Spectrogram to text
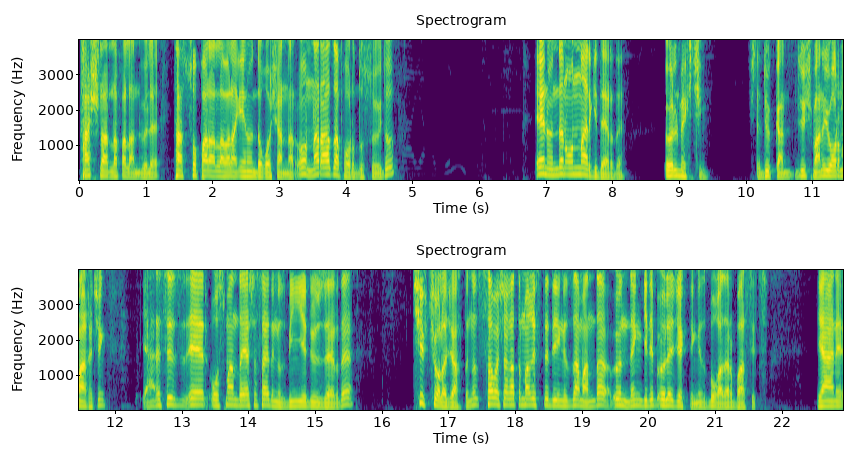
taşlarla falan böyle taş sopalarla falan en önde koşanlar. Onlar Azap ordusuydu. En önden onlar giderdi. Ölmek için. İşte dükkan düşmanı yormak için. Yani siz eğer Osmanlı'da yaşasaydınız 1700'lerde çiftçi olacaktınız. Savaşa katılmak istediğiniz zaman da önden gidip ölecektiniz. Bu kadar basit. Yani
